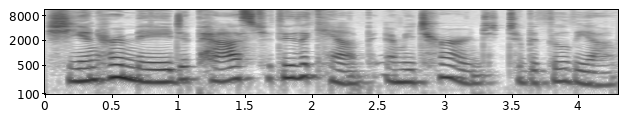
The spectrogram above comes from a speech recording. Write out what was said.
She and her maid passed through the camp and returned to Bethulia.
